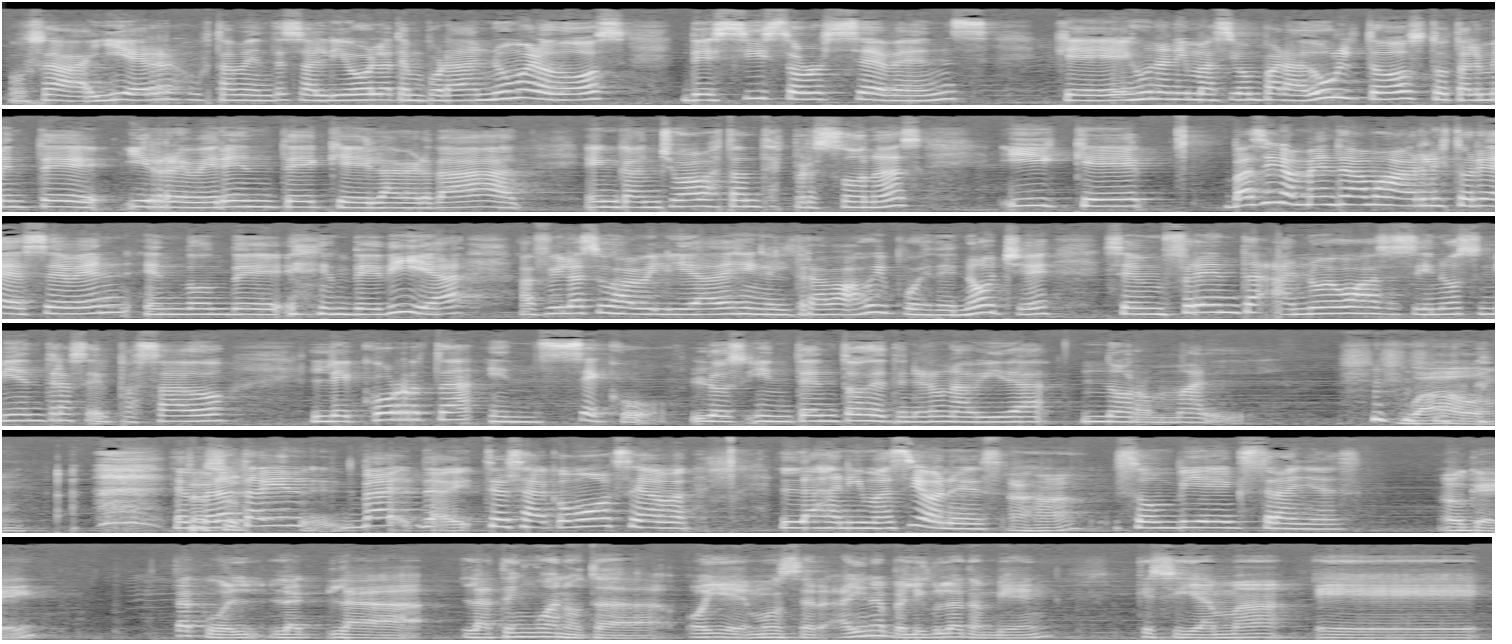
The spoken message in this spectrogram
o sea, ayer justamente salió la temporada número 2 de Caesar Sevens, que es una animación para adultos totalmente irreverente, que la verdad enganchó a bastantes personas y que Básicamente vamos a ver la historia de Seven en donde de día afila sus habilidades en el trabajo y pues de noche se enfrenta a nuevos asesinos mientras el pasado le corta en seco los intentos de tener una vida normal. Wow. En Está verdad está bien, o sea, ¿cómo se llama? Las animaciones Ajá. son bien extrañas. Ok. Está cool. La, la- la tengo anotada. Oye, Monster, hay una película también que se llama eh,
